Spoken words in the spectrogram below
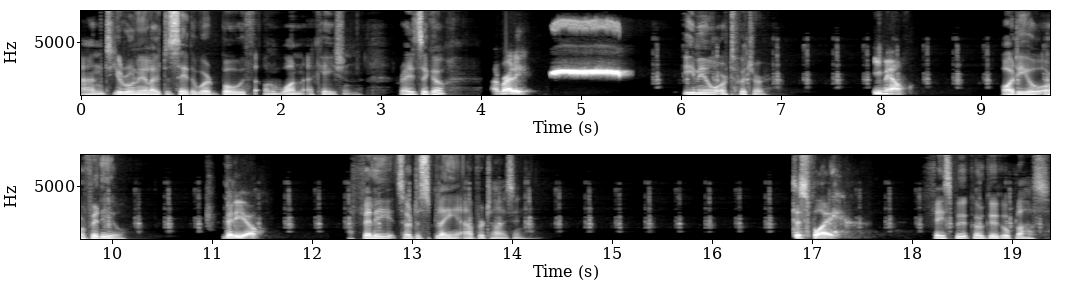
and you're only allowed to say the word both on one occasion. Ready to go? I'm ready. Email or Twitter? Email. Audio or video? Video. Affiliates or display advertising? display? Facebook or Google Plus?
